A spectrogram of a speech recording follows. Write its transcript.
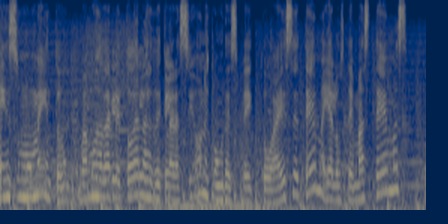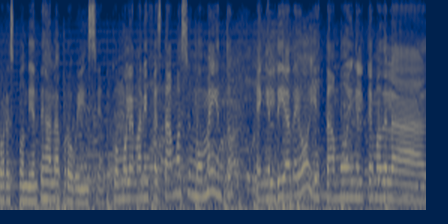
En su momento vamos a darle todas las declaraciones con respecto a ese tema y a los demás temas correspondientes a la provincia. Como le manifestamos hace un momento, en el día de hoy estamos en el tema de la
